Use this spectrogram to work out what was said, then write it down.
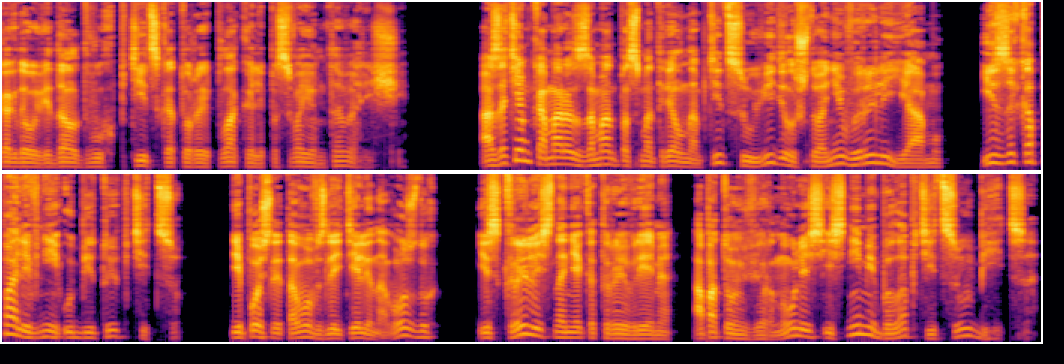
когда увидал двух птиц, которые плакали по своем товарище. А затем Камарас-Заман посмотрел на птиц и увидел, что они вырыли яму и закопали в ней убитую птицу, и после того взлетели на воздух и скрылись на некоторое время, а потом вернулись, и с ними была птица-убийца.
